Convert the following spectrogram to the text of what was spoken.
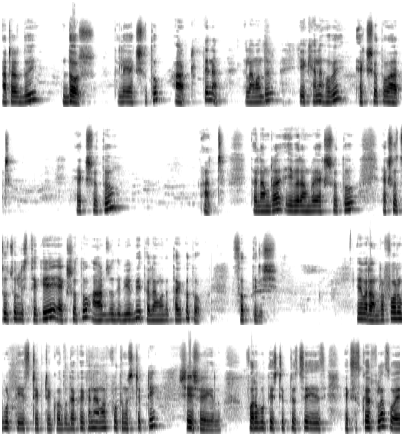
আটার দুই, দশ, তাহলে একশত আট, তাই না? তাহলে আমাদের এখানে হবে একশত আট। একশত আট। তাহলে আমরা, এবার আমরা একশত, একশো চৌচল্লিশ থেকে একশত আট যদি বিয়োগ দিই, তাহলে আমাদের থাকে কত? ছত্রিশ। এবার আমরা পরবর্তী স্টেপটি করব। দেখো এখানে আমার প্রথম স্টেপটি শেষ হয়ে গেল। পরবর্তী স্টেপটা হচ্ছে X square plus Y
